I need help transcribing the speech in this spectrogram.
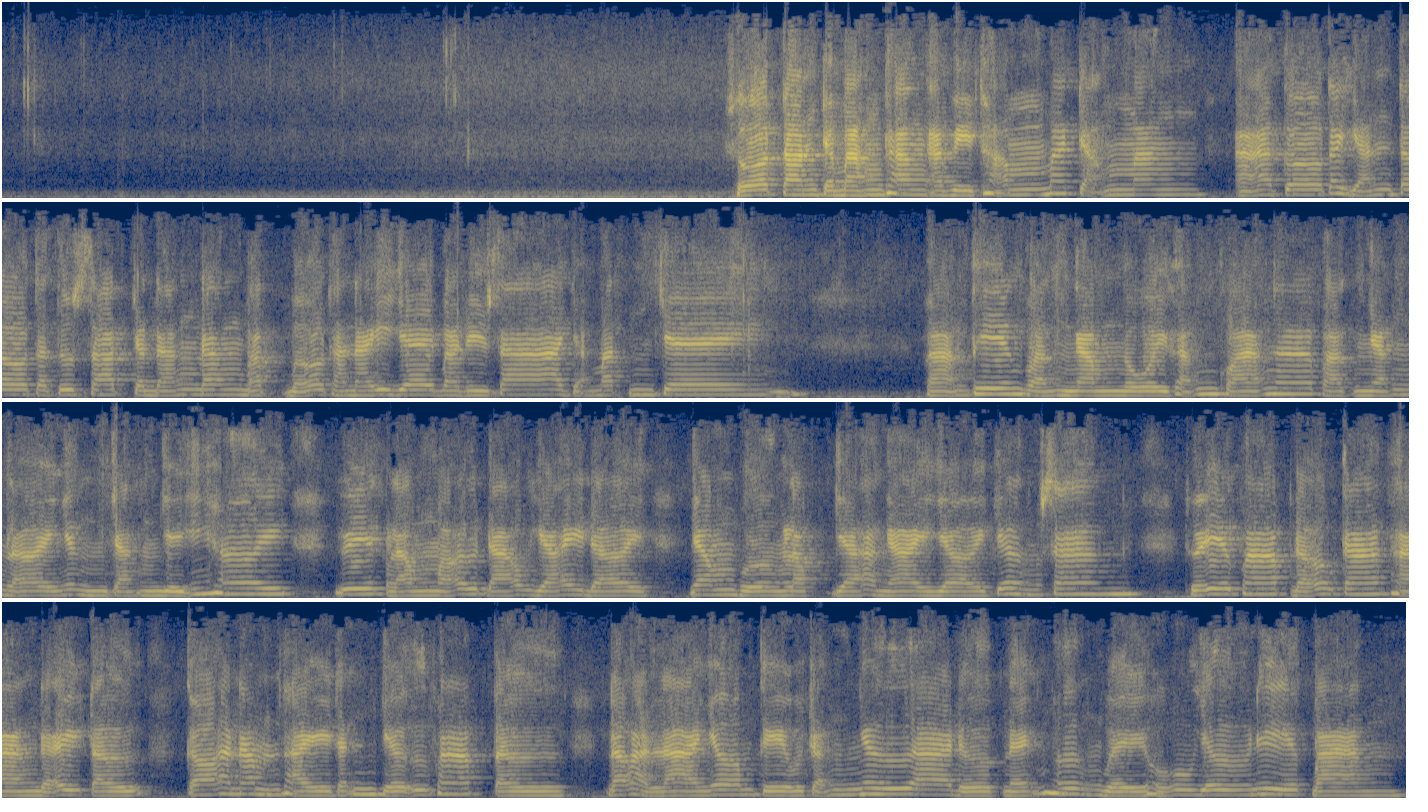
Sơ tan cha bằng thăng a vi thầm ma chậm măng a cơ ta dành tơ ta tu sát chân đăng đăng bập bỡ thà này dê bà đi xa chả mắt chê. Phạm Thiên vận ngầm ngồi khẩn khoản Phật nhận lời nhưng chẳng dĩ hơi. Viết lòng mở đạo dạy đời, Nhâm vườn lộc giả ngài dời chân sang. Thuyết pháp đỡ các hàng đệ tử, có năm thầy tránh chữ pháp từ. Đó là nhôm kiều trận như được nếm hương vị hữu dư niết bàn.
